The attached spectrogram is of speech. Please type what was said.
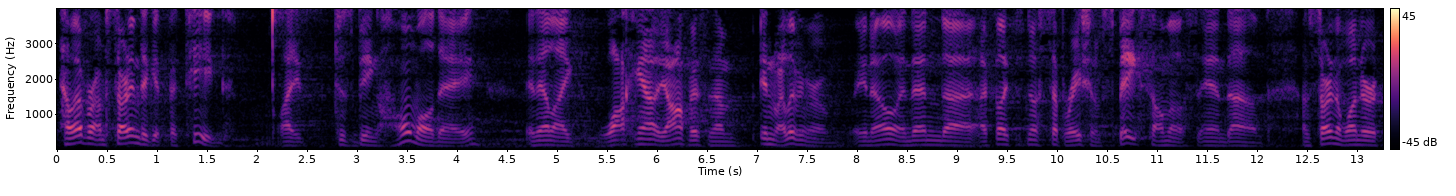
However, I'm starting to get fatigued, like just being home all day, and then like walking out of the office and I'm in my living room, you know. And then uh, I feel like there's no separation of space almost, and um, I'm starting to wonder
